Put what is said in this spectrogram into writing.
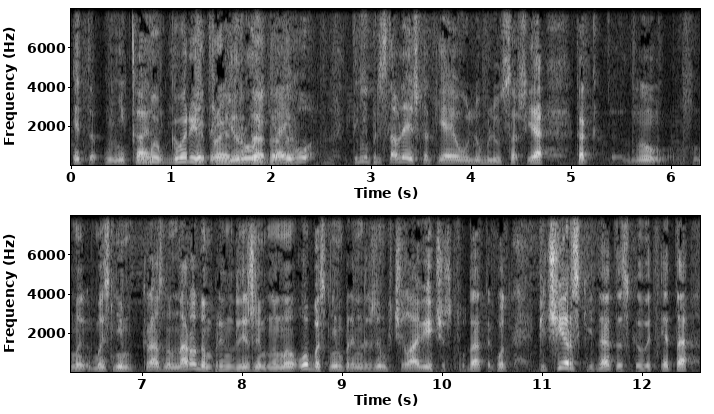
Это уникальный. Ну, мы говорили это про герой. это. Да, я да, его. Ты не представляешь, как я его люблю, Саш. Я как, ну, мы, мы с ним к разным народам принадлежим, но мы оба с ним принадлежим к человечеству, да. Так вот, Печерский, да, так сказать, это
